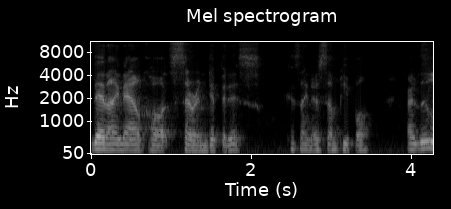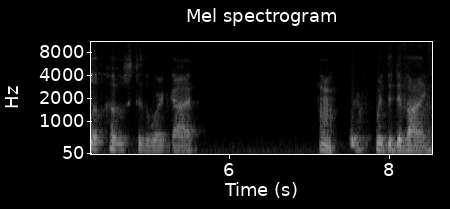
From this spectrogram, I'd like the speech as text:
then i now call it serendipitous because i know some people are a little opposed to the word god. Hmm. or, or the divine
